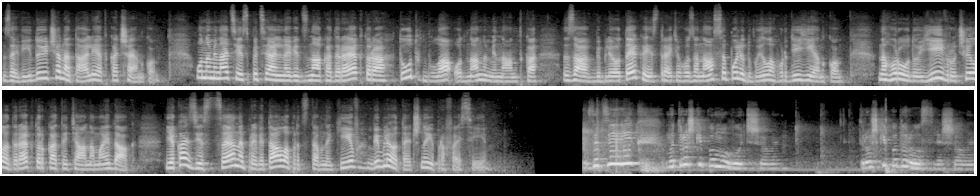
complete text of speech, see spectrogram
завідуюча Наталія Ткаченко. У номінації Спеціальна відзнака директора тут була одна номінантка зав бібліотеки із третього занасипу Людмила Гордієнко. Нагороду їй вручила директорка Тетяна Майдак, яка зі сцени привітала представників бібліотечної професії. За цей рік ми трошки помолодшали, трошки подорослішали,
